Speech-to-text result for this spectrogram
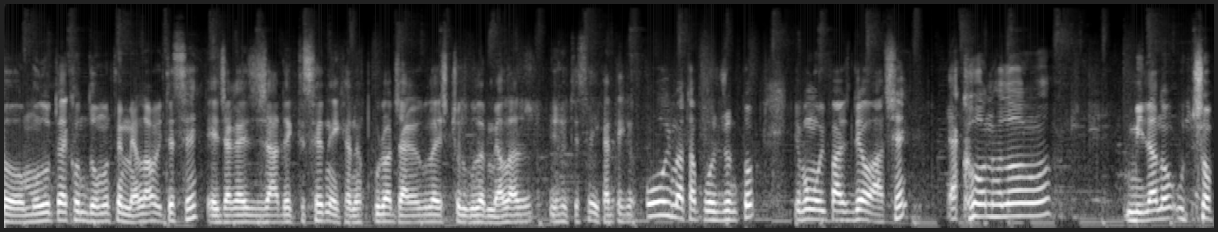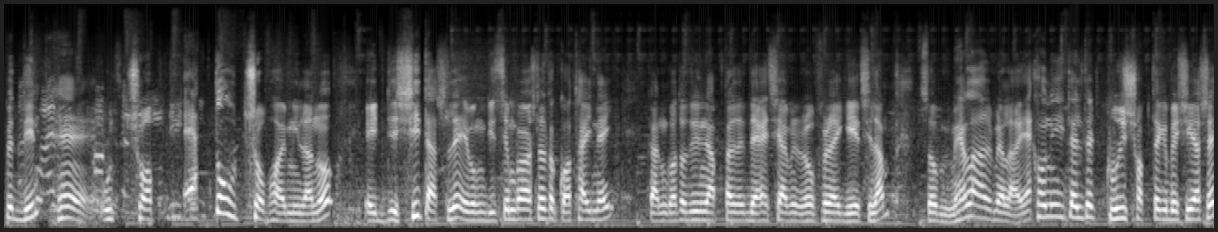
তো মূলত এখন দোমোতে মেলা হইতেছে। এই জায়গায় যা দেখতেছেন, এখানে পুরো জায়গাগুলো, স্টলগুলো মেলার হইতেছে। এখান থেকে ওই মাথা পর্যন্ত এবং ওই পাশ দিয়েও আছে। এখন হলো মিলানো উৎসবের দিন। হ্যাঁ। উৎসব এত উৎসব হয় মিলানো। এই শীত আসলে এবং ডিসেম্বর আসলে তো কথাই নাই। কারণ গতদিন আপনাদের দেখেছি আমি রোফরায় গিয়েছিলাম। সো মেলা আর মেলা এখন ইতালিতে টুরিস্ট সব থেকে বেশি আসে।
